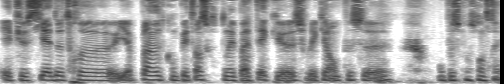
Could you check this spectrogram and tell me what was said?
Et puis aussi il y a d'autres il y a plein d'autres compétences quand on n'est pas tech sur lesquelles on peut se on peut se concentrer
